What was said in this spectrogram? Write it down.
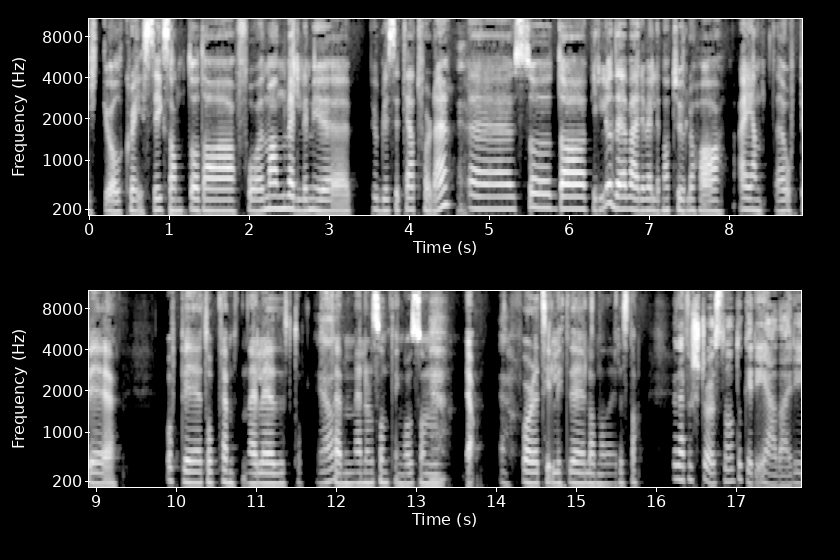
gikk jo all crazy, ikke sant. Og da får man veldig mye publisitet for det. Ja. Så da vil jo det være veldig naturlig å ha ei jente oppi, oppi topp 15 eller topp Ja. 5 eller noe sånt, som ja, får det til litt i landet deres, da. Men jeg forstår jo sånn at dere er der i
